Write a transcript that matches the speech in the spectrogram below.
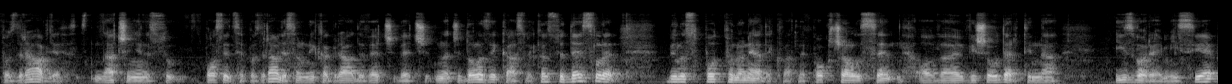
pozdravlje, načinjene su posljedice pozdravlje stanovnika grada već, već, znači dolaze kasno. Kad su se desile, bile su potpuno neadekvatne. Pokušalo se ovaj, više udariti na izvore emisije,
